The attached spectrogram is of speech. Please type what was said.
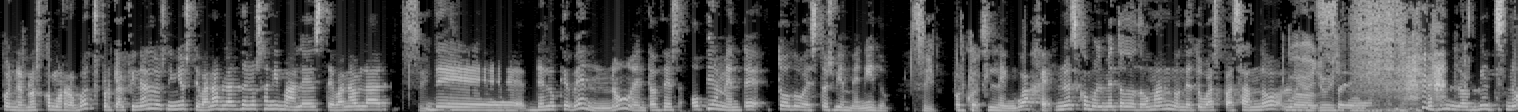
ponernos como robots, porque al final los niños te van a hablar de los animales, te van a hablar de, de, lo que ven, ¿no? Entonces, obviamente, todo esto es bienvenido. Sí. Porque es lenguaje. No es como el método Doman donde tú vas pasando los, eh, los bits, ¿no?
